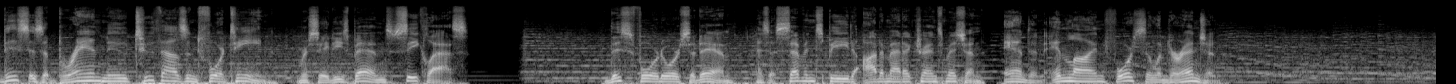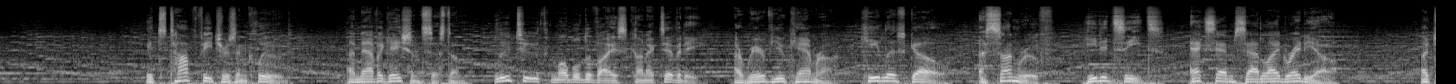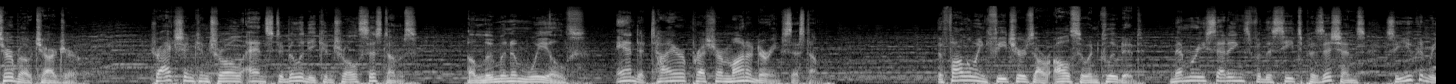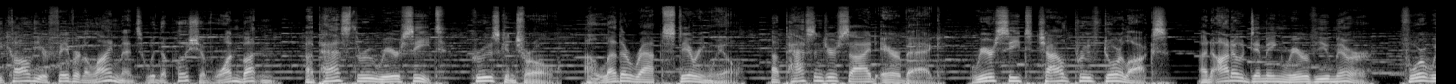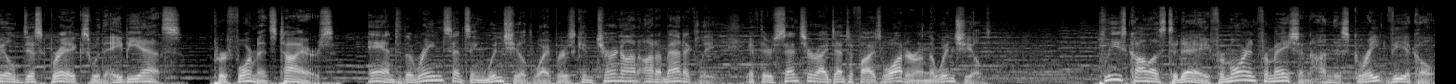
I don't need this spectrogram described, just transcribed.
This is a brand new 2014 Mercedes-Benz C-Class. This four-door sedan has a seven-speed automatic transmission and an inline four-cylinder engine. Its top features include a navigation system, Bluetooth mobile device connectivity, a rear-view camera, keyless go, a sunroof, heated seats, XM satellite radio, a turbocharger, traction control and stability control systems, aluminum wheels, and a tire pressure monitoring system. The following features are also included. Memory settings for the seat's positions so you can recall your favorite alignments with the push of one button. A pass-through rear seat, cruise control, a leather-wrapped steering wheel, a passenger side airbag, rear seat child-proof door locks, an auto-dimming rear view mirror, four-wheel disc brakes with ABS, performance tires, and the rain-sensing windshield wipers can turn on automatically if their sensor identifies water on the windshield. Please call us today for more information on this great vehicle.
